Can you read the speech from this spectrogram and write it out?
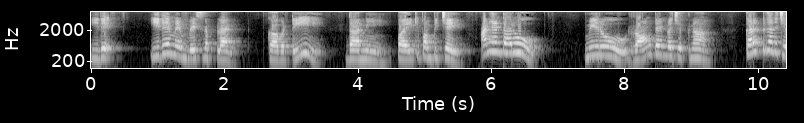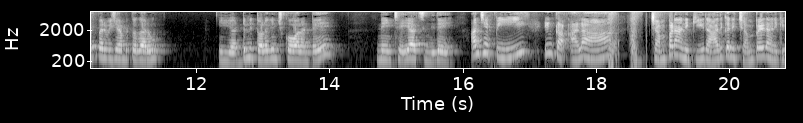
ఇదే ఇదే మేము వేసిన ప్లాన్. కాబట్టి దాన్ని పైకి పంపించేయి అని అంటారు. మీరు రాంగ్ టైంలో చెప్పినా కరెక్ట్గానే చెప్పారు విజయాంబిక గారు. ఈ అడ్డుని తొలగించుకోవాలంటే నేను చేయాల్సింది ఇదే అని చెప్పి ఇంకా అలా చంపడానికి రాధికని చంపేయడానికి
